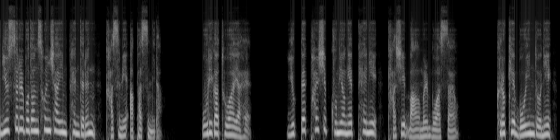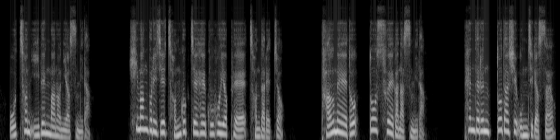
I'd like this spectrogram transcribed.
뉴스를 보던 손샤인 팬들은 가슴이 아팠습니다. 우리가 도와야 해. 689명의 팬이 다시 마음을 모았어요. 그렇게 모인 돈이 5,200만 원이었습니다. 희망브리지 전국재해구호협회에 전달했죠. 다음 해에도 또 수해가 났습니다. 팬들은 또다시 움직였어요.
